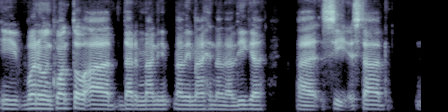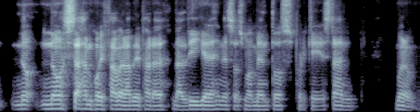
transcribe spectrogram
Y bueno, en cuanto a dar mala, imagen a la liga, uh, sí, está, no, no está muy favorable para la liga en esos momentos porque están, bueno,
